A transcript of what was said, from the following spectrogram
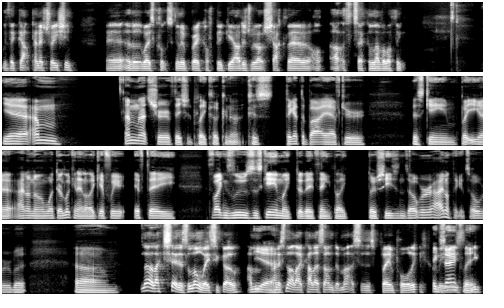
with the gap penetration. Uh, otherwise, Cook's going to break off big yardage without Shaq there at the second level. I think. Yeah, I'm. I'm not sure if they should play Cook or not because they got the bye after this game. But yeah, I don't know what they're looking at. Like if we if they if the Vikings lose this game, like do they think like their season's over? I don't think it's over, but um no, like I said, there's a long way to go. I'm, yeah, and it's not like Alexander Mattison is playing poorly. I exactly, mean,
